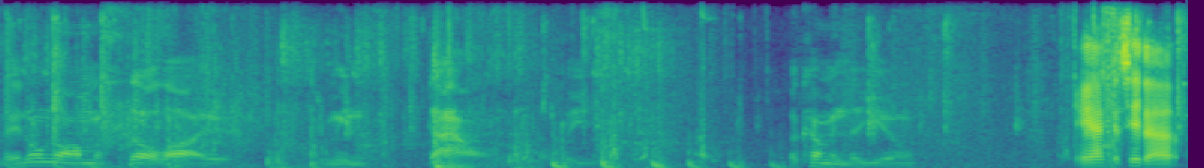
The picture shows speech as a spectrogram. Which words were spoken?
They don't know I'm still alive. I mean, down, at least. They're coming to you. Yeah, I can see that.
